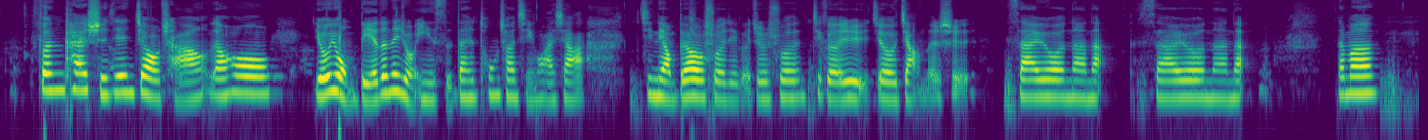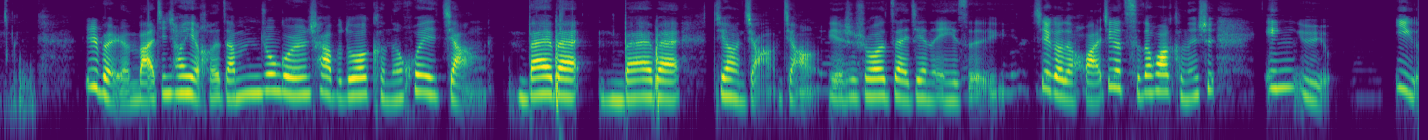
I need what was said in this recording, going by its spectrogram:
分开时间较长，然后。有永别的那种意思，但是通常情况下，尽量不要说这个，就是说这个日就讲的是 “sayonara sayonara”。那么日本人吧，经常也和咱们中国人差不多，可能会讲“拜拜拜拜”这样讲讲，也是说再见的意思。这个的话，这个词的话，可能是英语译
